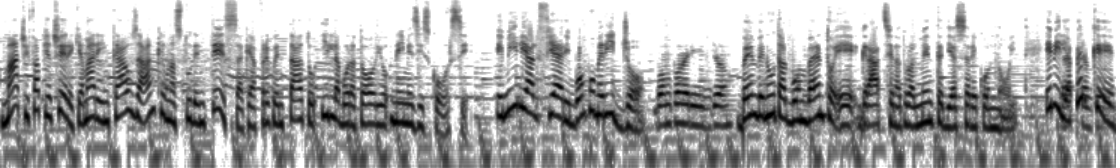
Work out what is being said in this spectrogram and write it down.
ma ci fa piacere chiamare in causa anche una studentessa che ha frequentato il laboratorio nei mesi scorsi. Emilia Alfieri, buon pomeriggio. Buon pomeriggio. Benvenuta al Buon Vento e grazie naturalmente di essere con noi. Emilia, grazie perché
